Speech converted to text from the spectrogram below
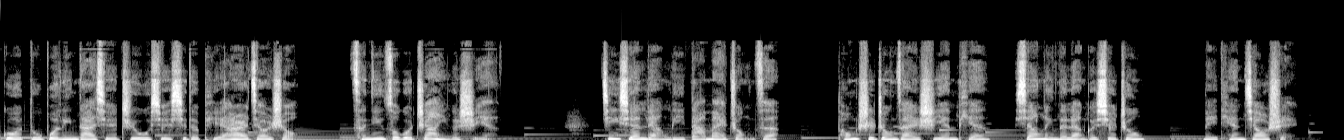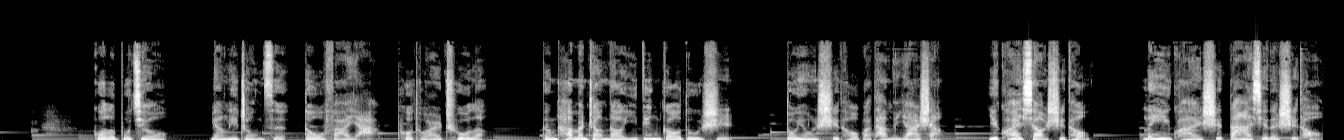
国都柏林大学植物学系的皮埃尔教授曾经做过这样一个实验：精选两粒大麦种子，同时种在实验田相邻的两个穴中，每天浇水。过了不久，两粒种子都发芽破土而出了。等它们长到一定高度时，都用石头把它们压上，一块小石头，另一块是大些的石头。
